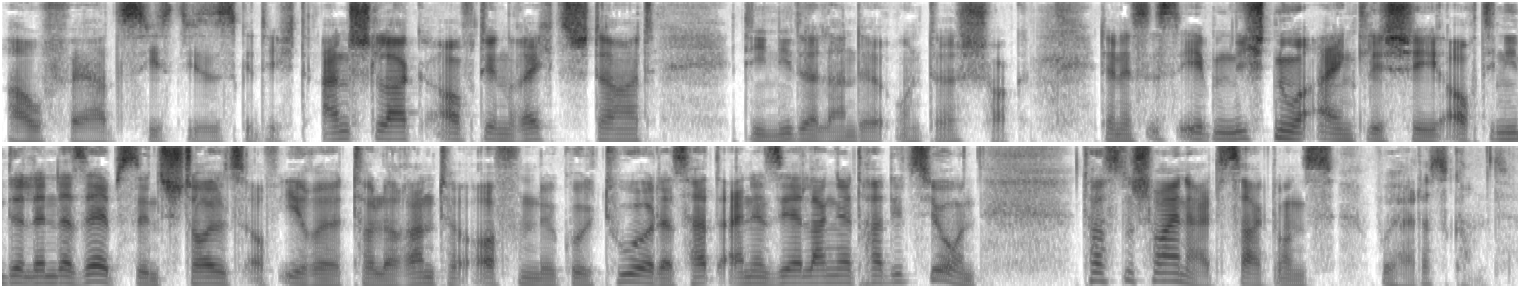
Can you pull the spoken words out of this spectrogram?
Aufwärts hieß dieses Gedicht. Anschlag auf den Rechtsstaat, die Niederlande unter Schock. Denn es ist eben nicht nur ein Klischee, auch die Niederländer selbst sind stolz auf ihre tolerante, offene Kultur. Das hat eine sehr lange Tradition. Thorsten Schweinheit sagt uns, woher das kommt.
